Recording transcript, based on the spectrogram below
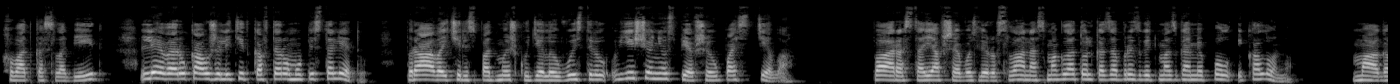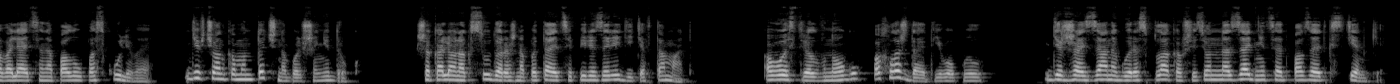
хватка слабеет. Левая рука уже летит ко второму пистолету. Правой через подмышку делаю выстрел в еще не успевшее упасть тело. Пара, стоявшая возле Руслана, смогла только забрызгать мозгами пол и колонну. Мага валяется на полу, поскуливая. Девчонкам он точно больше не друг. Шоколенок судорожно пытается перезарядить автомат. Выстрел в ногу охлаждает его пыл. Держась за ногу и расплакавшись, он на заднице отползает к стенке.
